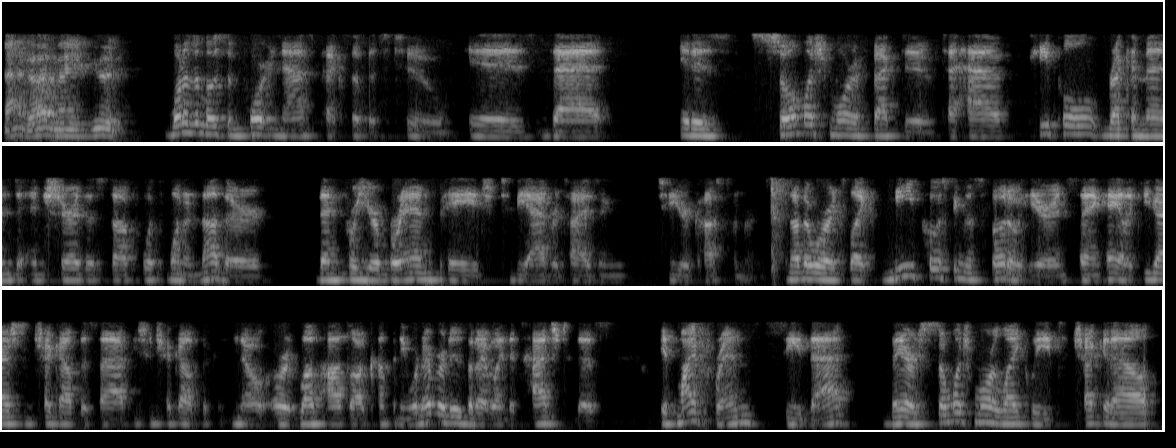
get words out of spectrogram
nah, go ahead, man. You're good. one of the most important aspects of this too is that it is so much more effective to have people recommend and share this stuff with one another than for your brand page to be advertising to your customers. In other words, like me posting this photo here and saying, hey, like you guys should check out this app, you should check out the, you know, or Love Hot Dog Company, whatever it is that I to attach to this. If my friends see that, they are so much more likely to check it out,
